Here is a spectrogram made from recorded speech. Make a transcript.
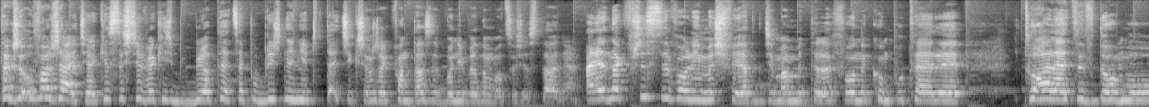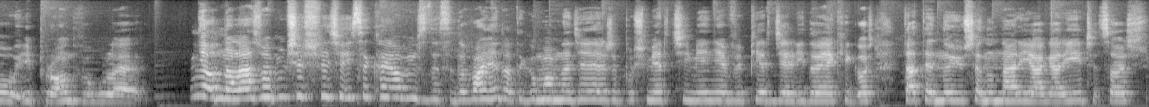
Także uważajcie, jak jesteście w jakiejś bibliotece publicznej, nie czytajcie książek fantazy, bo nie wiadomo co się stanie. A jednak wszyscy wolimy świat, gdzie mamy telefony, komputery, toalety w domu i prąd w ogóle. Nie odnalazłabym się w świecie isekajowym zdecydowanie, dlatego mam nadzieję, że po śmierci mnie nie wypierdzieli do jakiegoś Tate no Yushano Nari Agari czy coś.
